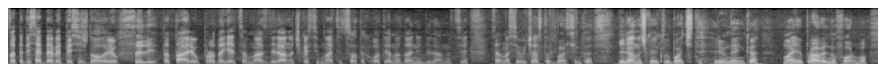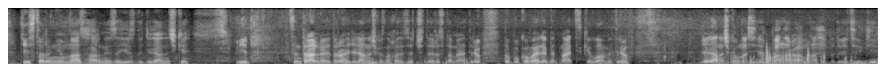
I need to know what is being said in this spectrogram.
За 59 тисяч доларів в селі Татарів продається в нас діляночка 17 сотих. От я на даній діляночці. Це в нас є участок Баченка. Діляночка, як ви бачите, рівненька, має правильну форму. В тій стороні в нас гарний заїзд до діляночки. Від центральної дороги діляночка знаходиться 400 метрів, до Буковеля 15 кілометрів. Діляночка в нас є панорамна. Подивіться, які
